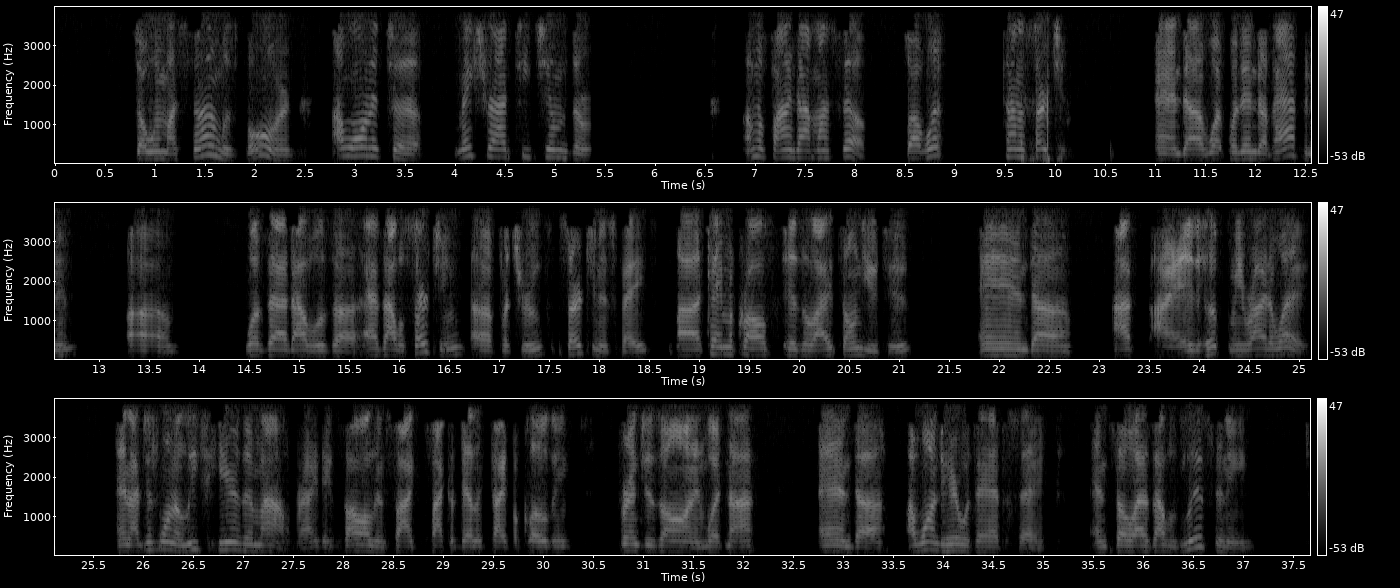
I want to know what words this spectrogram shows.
So when my son was born, I wanted to make sure I teach him the, I'm to find out myself. So I went kind of searching. And uh, what, what ended up happening um, was that I was, uh, as I was searching uh, for truth, searching his faith, I uh, came across Israelites on YouTube and uh, I, I it hooked me right away. And I just want to at least hear them out, right? It's all in psych, psychedelic type of clothing, fringes on and whatnot, and uh, I wanted to hear what they had to say. And so as I was listening,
